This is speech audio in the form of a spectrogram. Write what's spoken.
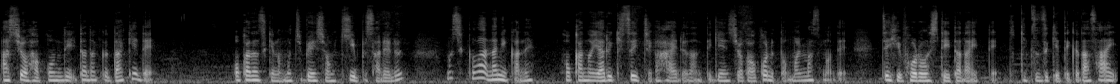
足を運んでいただくだけでお片付けのモチベーションキープされる。もしくは何かね他のやる気スイッチが入るなんて現象が起こると思いますのでぜひフォローしていただいて聞き続けてください。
